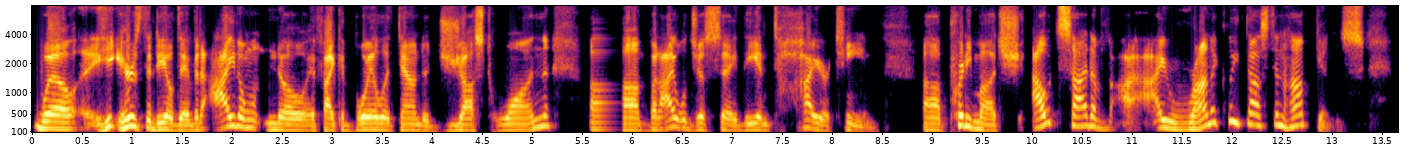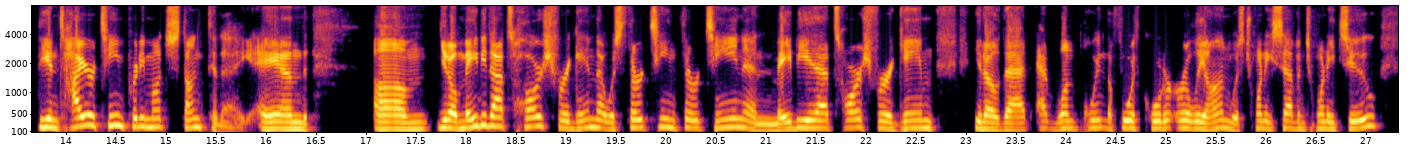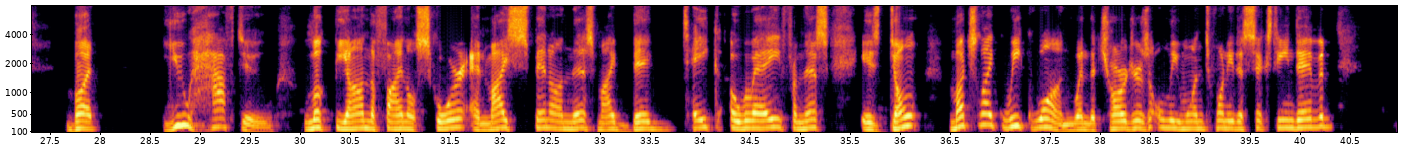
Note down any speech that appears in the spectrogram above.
Well, he, here's the deal, David. I don't know if I could boil it down to just one, uh, but I will just say the entire team, uh, pretty much outside of ironically Dustin Hopkins, the entire team pretty much stunk today. And um, you know, maybe that's harsh for a game that was 13 13, and maybe that's harsh for a game, you know, that at one point in the fourth quarter early on was 27 22. But you have to look beyond the final score. And my spin on this, my big takeaway from this is don't, much like week one, when the Chargers only won 20 to 16, David,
